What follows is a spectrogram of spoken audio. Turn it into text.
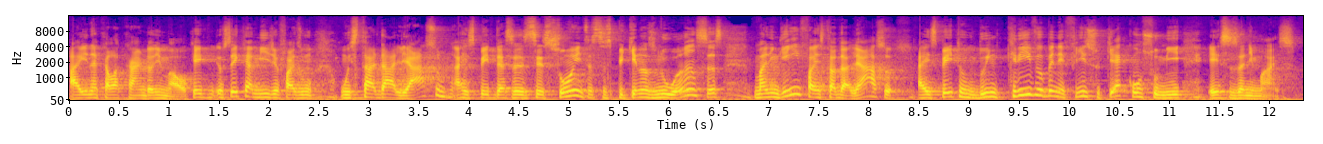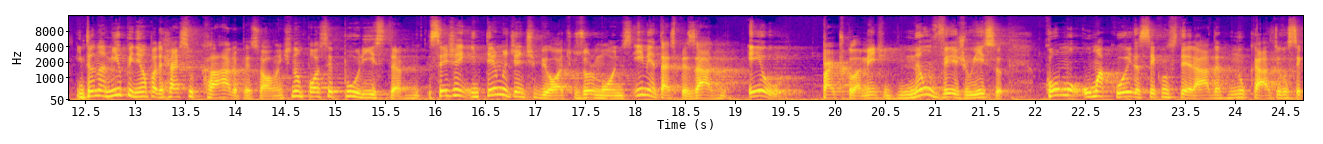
aí naquela carne do animal, ok? Eu sei que a mídia faz um, um estardalhaço a respeito dessas exceções, essas pequenas nuances, mas ninguém faz estardalhaço a respeito do incrível benefício que é consumir esses animais. Então, na minha opinião, para deixar isso claro, pessoal, a gente não pode ser purista, seja em termos de antibióticos, hormônios e metais pesados, eu particularmente não vejo isso como uma coisa a ser considerada no caso de você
